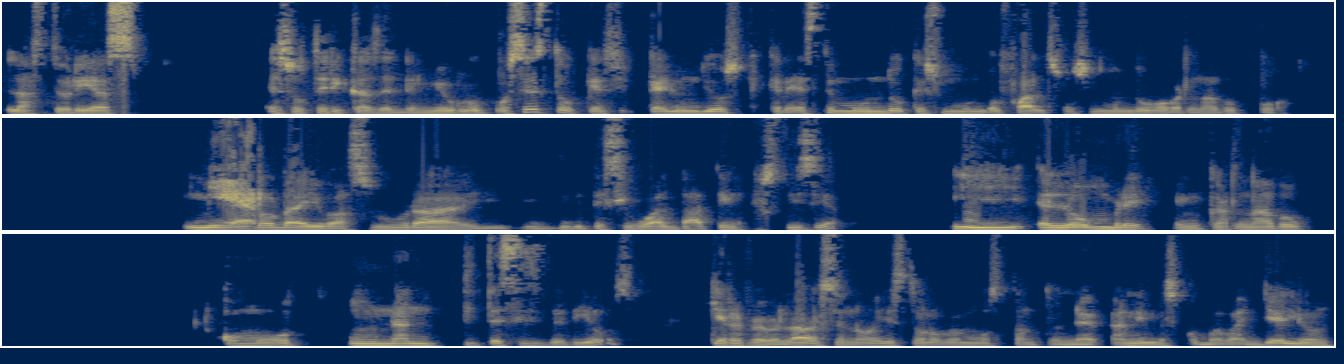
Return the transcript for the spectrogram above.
las teorías esotéricas del demiurgo? Pues esto, que, que hay un dios que crea este mundo, que es un mundo falso, es un mundo gobernado por mierda y basura y, y desigualdad e injusticia, y el hombre encarnado como una antítesis de Dios, quiere revelarse, ¿no? Y esto lo vemos tanto en animes como Evangelion,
